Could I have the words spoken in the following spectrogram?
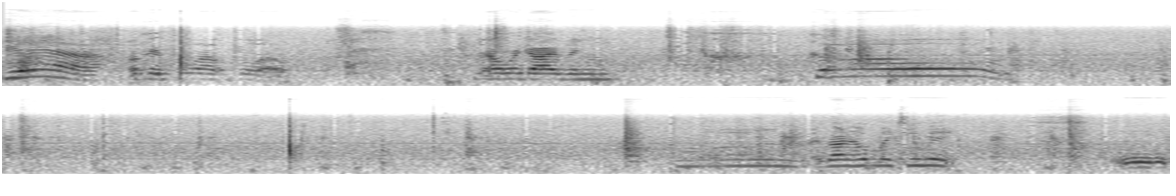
Yeah! Okay, pull out, pull out. Now we're diving. Go! Come on, I gotta help my teammate. Oh,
